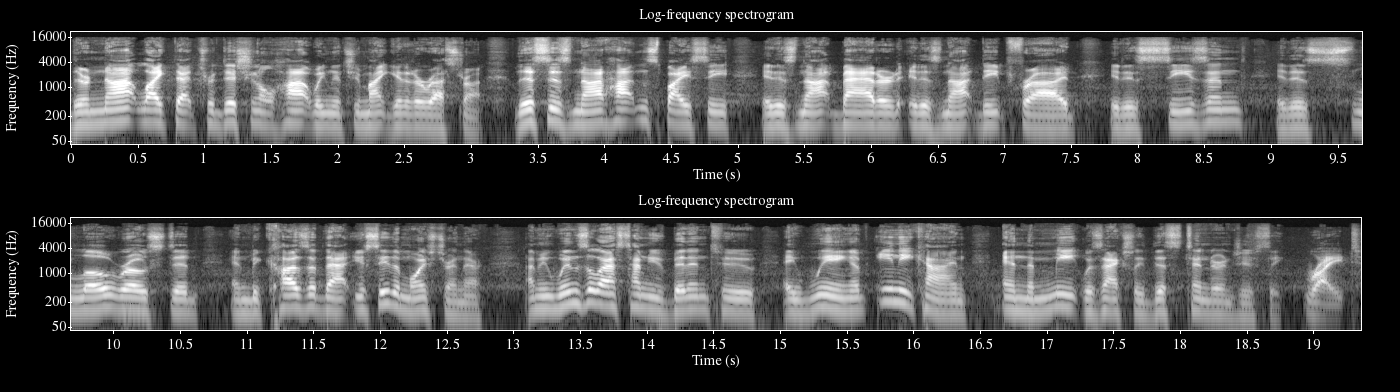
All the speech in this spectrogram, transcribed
they're not like that traditional hot wing that you might get at a restaurant. This is not hot and spicy. It is not battered. It is not deep fried. It is seasoned. It is slow roasted. And because of that, you see the moisture in there. I mean, when's the last time you've been into a wing of any kind and the meat was actually this tender and juicy? Right.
